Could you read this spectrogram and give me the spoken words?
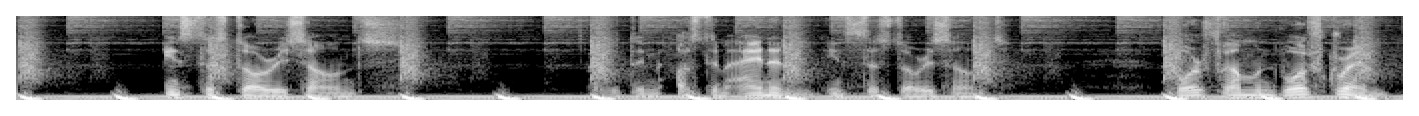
Insta-Story Sounds. Also dem, aus dem einen Insta-Story Sound. Wolfram und Wolfgram.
